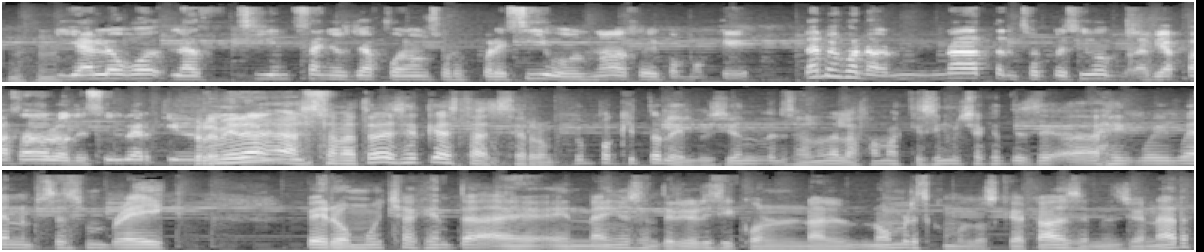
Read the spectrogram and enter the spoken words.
Ujú. Y ya luego, los siguientes años ya fueron sorpresivos, ¿no? O sea, como que. También, bueno, nada tan sorpresivo. Había pasado lo de Silver King. Pero mira, 2000. hasta me atrevo a decir que hasta se rompió un poquito la ilusión del Salón de la Fama, que sí mucha gente dice, ay, güey, bueno, pues es un break. Pero mucha gente eh, en años anteriores y con nombres como los que acabas de mencionar,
